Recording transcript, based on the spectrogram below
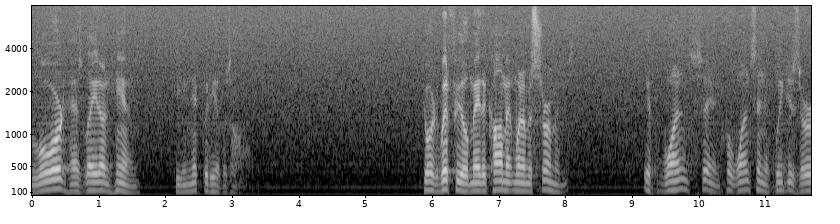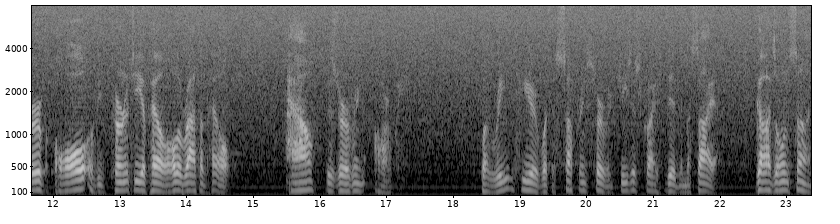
Lord has laid on him the iniquity of us all. George Whitefield made a comment in one of his sermons if one sin, for one sin, if we deserve all of the eternity of hell, all the wrath of hell, how deserving are we? But read here what the suffering servant, Jesus Christ, did, the Messiah, God's own Son.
